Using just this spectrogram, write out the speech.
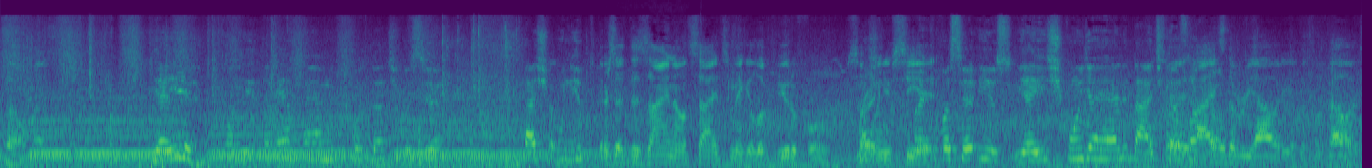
Então, mas muito importante você ache bonito. there's a design outside to make it look beautiful. So when you see Para it, que você isso. E aí esconde a realidade, que so é a it hides the reality of the favelas.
